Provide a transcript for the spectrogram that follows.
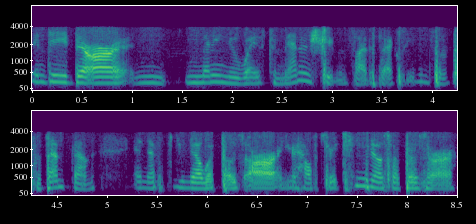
Indeed, there are n- many new ways to manage treatment side effects, even sort of prevent them. And if you know what those are, and your healthcare team knows what those are,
